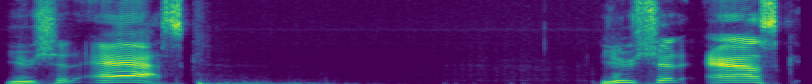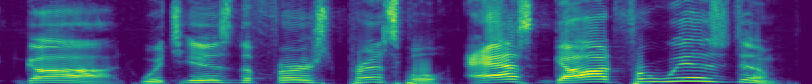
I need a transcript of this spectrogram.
you should ask. You should ask God, which is the first principle. Ask God for wisdom.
